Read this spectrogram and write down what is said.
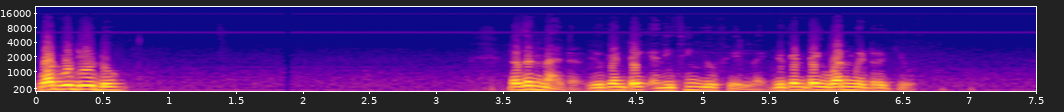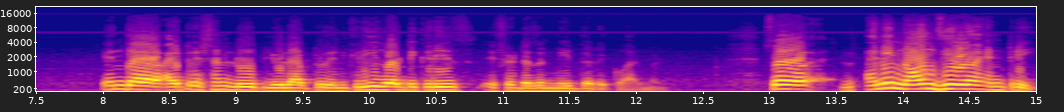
What would you do? Doesn't matter. You can take anything you feel like. You can take 1 meter cube. In the iteration loop, you will have to increase or decrease if it doesn't meet the requirement. So, any non-zero entry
